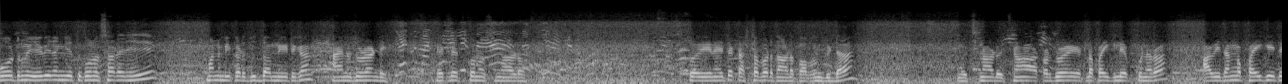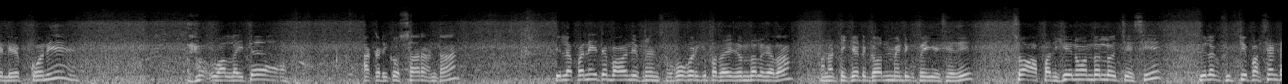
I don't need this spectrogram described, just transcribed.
బోటును ఏ విధంగా ఎత్తుకొని వస్తాడనేది మనం ఇక్కడ చూద్దాం నీట్గా. ఆయన చూడండి ఎట్లా ఎత్తుకొని వస్తున్నాడు. సో ఈయనైతే కష్టపడుతున్నాడు పాపం బిడ్డ. వచ్చినాడు వచ్చిన అక్కడ చూడండి ఎట్లా పైకి లేపుకున్నారో ఆ విధంగా పైకి అయితే లేపుకొని వాళ్ళైతే అక్కడికి వస్తారంట. వీళ్ళ పని అయితే బాగుంది ఫ్రెండ్స్ ఒక్కొక్కరికి పదహైదు వందలు కదా మన టికెట్ గవర్నమెంట్కి పే చేసేది. సో ఆ పదిహేను వందల్లో వచ్చేసి వీళ్ళకి ఫిఫ్టీ పర్సెంట్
